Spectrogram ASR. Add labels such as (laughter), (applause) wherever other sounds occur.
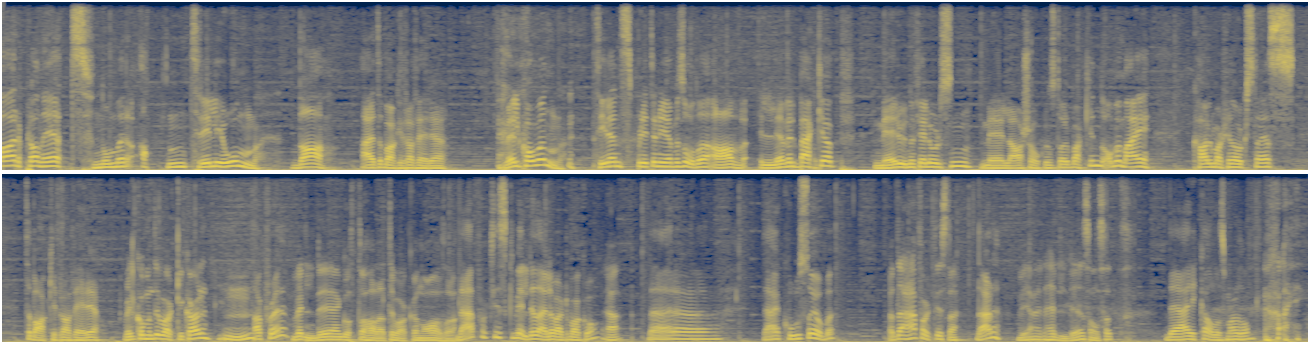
Var planet nummer 18 trillion. Da er jeg tilbake fra ferie. Velkommen (laughs) til en splitter ny episode av Level Backup med Rune Fjell Olsen, med Lars Håkon Storbakken og med meg, Carl Martin Oksnes, tilbake fra ferie. Velkommen tilbake, Carl. Takk for det. Veldig godt å ha deg tilbake nå, altså. Det er faktisk veldig deilig å være tilbake òg. Ja. Det, er, eh, det er kos å jobbe. ja, det er faktisk det. Det er det. Vi er heldige sånn sett. Det er ikke alle som er det sånn.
